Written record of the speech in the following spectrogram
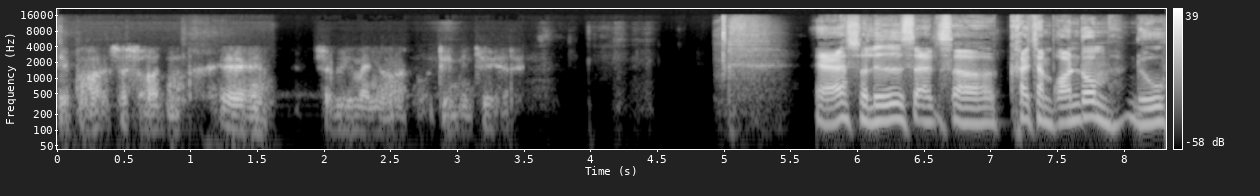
det forholdt sig sådan, øh, så vil man jo dementere det. Ja, således altså Christian Brøndum, nu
